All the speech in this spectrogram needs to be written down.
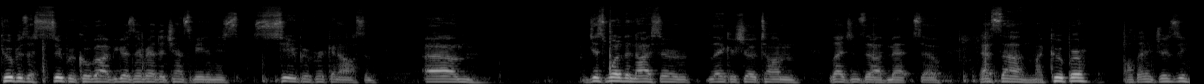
Cooper's a super cool guy. If you guys never had the chance to meet him, he's super freaking awesome. Um, just one of the nicer Lakers Showtime legends that I've met. So that's uh, my Cooper authentic jersey.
